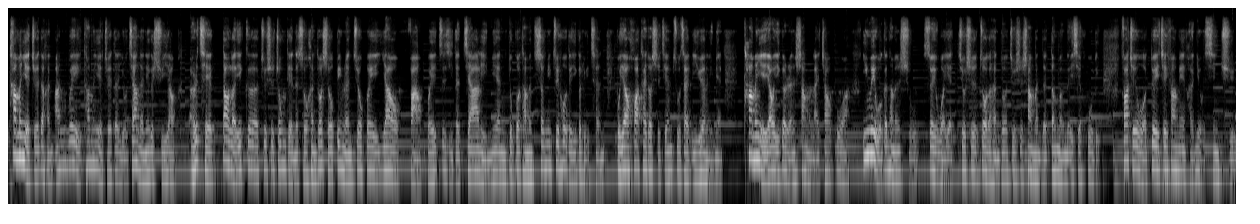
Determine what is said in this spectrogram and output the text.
他们也觉得很安慰，他们也觉得有这样的那个需要，而且到了一个就是终点的时候，很多时候病人就会要返回自己的家里面度过他们生命最后的一个旅程，不要花太多时间住在医院里面。他们也要一个人上门来照顾啊，因为我跟他们熟，所以我也就是做了很多就是上门的登门的一些护理，发觉我对这方面很有兴趣，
